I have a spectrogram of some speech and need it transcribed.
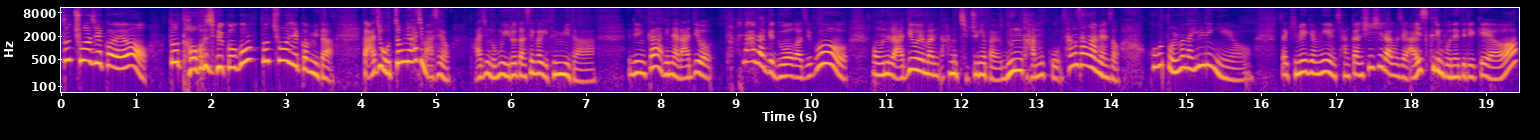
또 추워질 거예요. 또 더워질 거고, 또 추워질 겁니다. 그러니까 아직 옷 정리하지 마세요. 아직 너무 이르다 생각이 듭니다. 그러니까 그냥 라디오 편안하게 누워가지고 오늘 라디오에만 한번 집중해봐요. 눈 감고 상상하면서. 그것도 얼마나 힐링이에요. 자, 김혜경님 잠깐 쉬시라고 제가 아이스크림 보내드릴게요.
